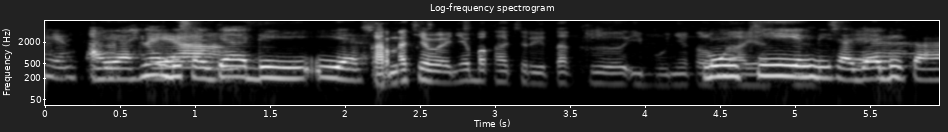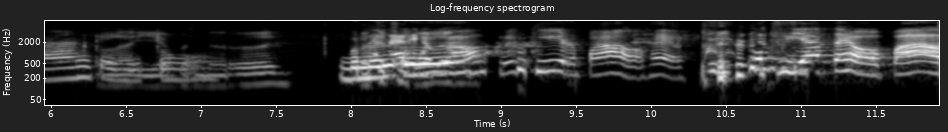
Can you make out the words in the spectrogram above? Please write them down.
yang Ayahnya sayang. bisa jadi, iya. so- Karena ceweknya bakal cerita ke ibunya kalau mungkin ayahnya. bisa Iya. jadi kan kayak Wah, iya gitu. bener. euy. Bener Berarti euy. cowoknya- mikir, pal, heh. Pikir sia teh opal.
